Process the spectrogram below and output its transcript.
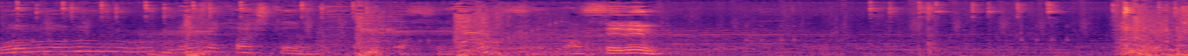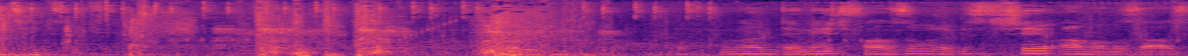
Vur vur vur. vur. Nereye kaçtın? Aferin. Aferin. aferin. Bunlar damage fazla vuruyor. Biz şey almamız lazım.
